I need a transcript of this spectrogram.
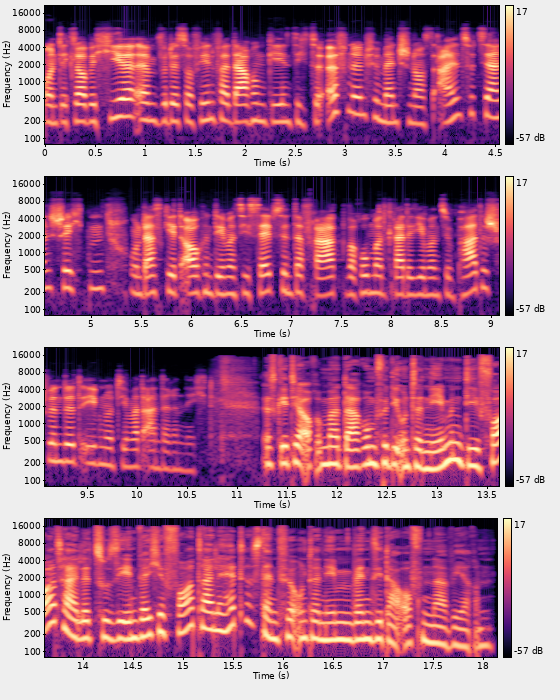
Und ich glaube, hier ähm, würde es auf jeden Fall darum gehen, sich zu öffnen für Menschen aus allen sozialen Schichten. Und das geht auch, indem man sich selbst hinterfragt, warum man gerade jemanden sympathisch findet, eben und jemand anderen nicht. Es geht ja auch immer darum, für die Unternehmen die Vorteile zu sehen. Welche Vorteile hätte es denn für Unternehmen, wenn sie da offener wären?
